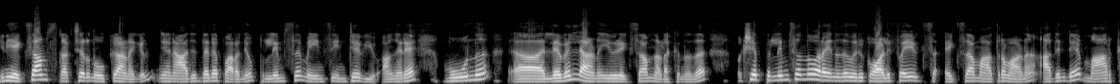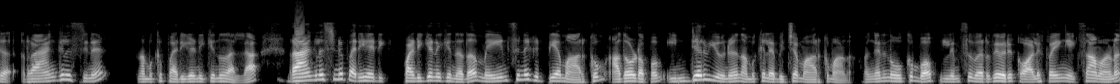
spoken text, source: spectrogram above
ഇനി എക്സാം സ്ട്രക്ചർ നോക്കുകയാണെങ്കിൽ ഞാൻ ആദ്യം തന്നെ പറഞ്ഞു പ്രിലിംസ് മെയിൻസ് ഇന്റർവ്യൂ അങ്ങനെ മൂന്ന് ലെവലിലാണ് ഈ ഒരു എക്സാം നടക്കുന്നത്. പക്ഷേ പ്രിലിംസ് എന്ന് പറയുന്നത് ഒരു ക്വാളിഫൈ എക്സാം മാത്രമാണ്. അതിന്റെ മാർക്ക് റാങ്ക് ലിസ്റ്റിന് നമുക്ക് പരിഗണിക്കുന്നതല്ല. റാങ്ക് ലിസ്റ്റിന് പരിഹരി പരിഗണിക്കുന്നത് മെയിൻസിന് കിട്ടിയ മാർക്കും അതോടൊപ്പം ഇന്റർവ്യൂവിന് നമുക്ക് ലഭിച്ച മാർക്കുമാണ്. അങ്ങനെ നോക്കുമ്പോൾ പ്രിലിംസ് വെറുതെ ഒരു ക്വാളിഫയിങ് എക്സാം ആണ്.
